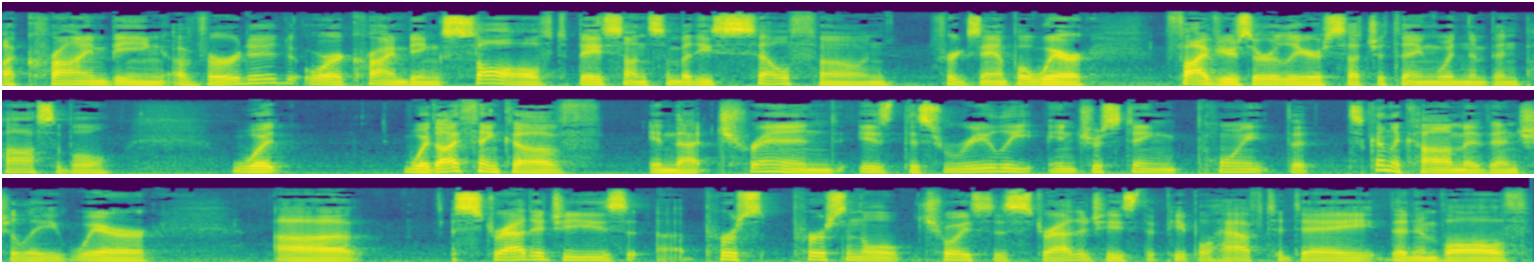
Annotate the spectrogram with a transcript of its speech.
a crime being averted or a crime being solved based on somebody's cell phone, for example, where five years earlier such a thing wouldn't have been possible. What what I think of in that trend is this really interesting point that's going to come eventually, where uh, strategies, uh, pers- personal choices, strategies that people have today that involve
